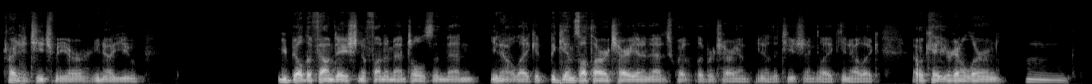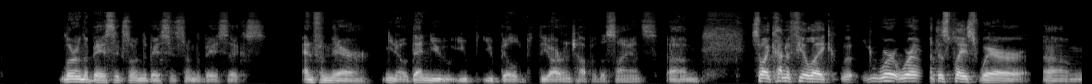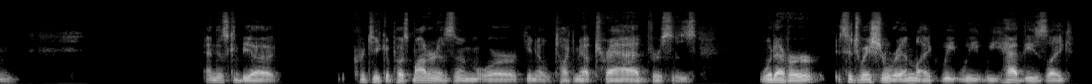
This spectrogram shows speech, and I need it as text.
tried to teach me or you know you you build a foundation of fundamentals and then you know like it begins authoritarian and then it's quite libertarian you know the teaching like you know like okay you're going to learn hmm learn the basics, learn the basics, learn the basics. And from there, you know, then you you you build the art on top of the science. Um, so I kind of feel like we're we're at this place where, um, and this can be a critique of postmodernism, or you know, talking about trad versus whatever situation we're in. Like we we we had these like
